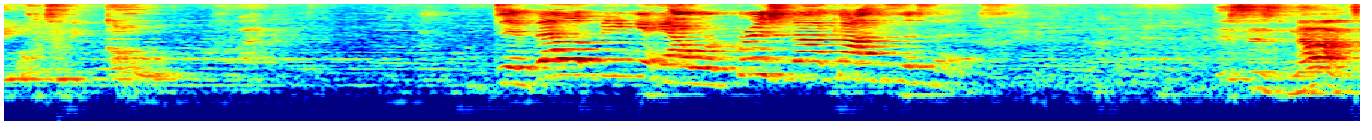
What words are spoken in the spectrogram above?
the ultimate goal of life? Developing our Krishna consciousness. This is not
